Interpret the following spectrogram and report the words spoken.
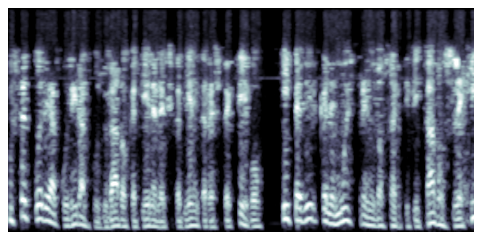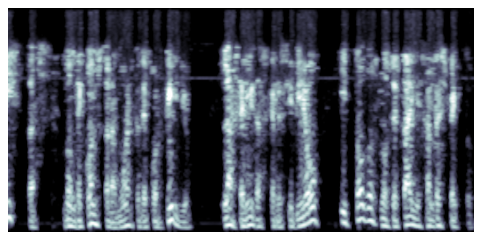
Usted puede acudir al juzgado que tiene el expediente respectivo y pedir que le muestren los certificados legistas donde consta la muerte de Porfirio, las heridas que recibió y todos los detalles al respecto.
